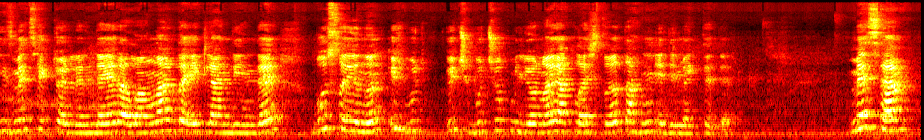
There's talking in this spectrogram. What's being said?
hizmet sektörlerinde yer alanlar da eklendiğinde bu sayının 3,5 milyona yaklaştığı tahmin edilmektedir. MESEM,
